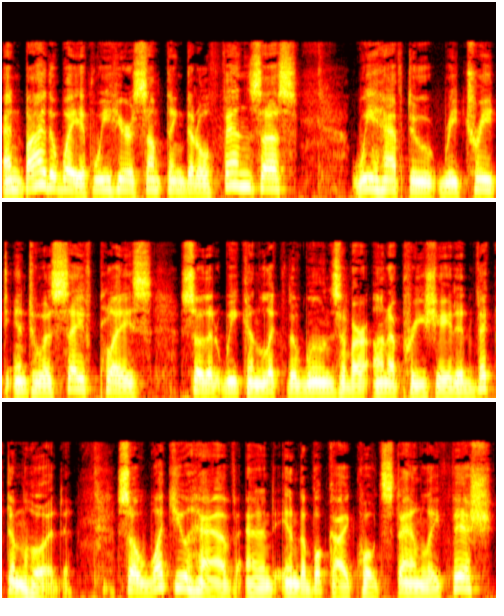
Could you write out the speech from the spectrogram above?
And by the way, if we hear something that offends us, we have to retreat into a safe place so that we can lick the wounds of our unappreciated victimhood. So, what you have, and in the book I quote Stanley Fish,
